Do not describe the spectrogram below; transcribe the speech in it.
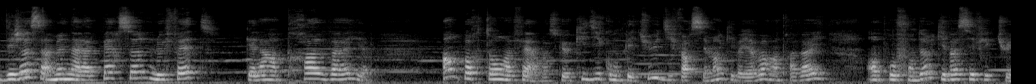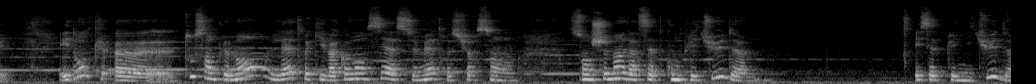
déjà, ça amène à la personne le fait qu'elle a un travail important à faire. Parce que qui dit complétude dit forcément qu'il va y avoir un travail en profondeur qui va s'effectuer. Et donc, euh, tout simplement, l'être qui va commencer à se mettre sur son, son chemin vers cette complétude et cette plénitude,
